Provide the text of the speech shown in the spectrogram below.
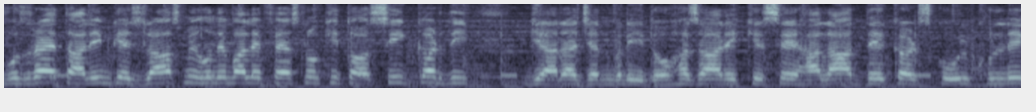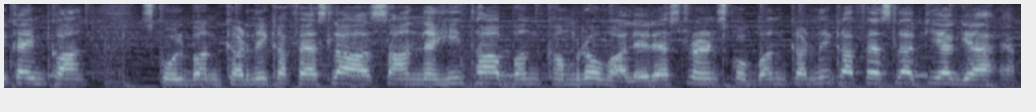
वज्रा तालीम के अजलास में होने वाले फैसलों की तोसीक कर दी। ग्यारह जनवरी दो हज़ार इक्कीस से हालात देकर स्कूल खुलने का इम्कान। स्कूल बंद करने का फैसला आसान नहीं था, बंद कमरों वाले रेस्टोरेंट्स को बंद करने का फैसला किया गया है।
